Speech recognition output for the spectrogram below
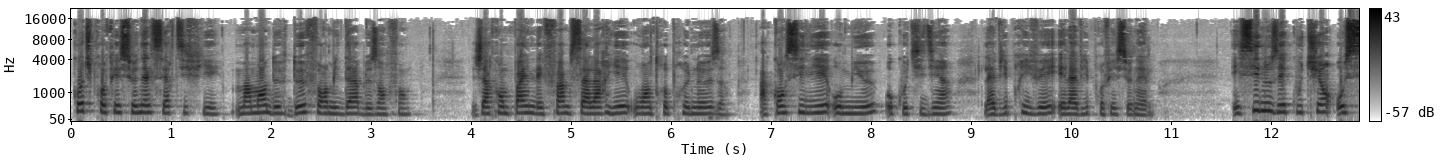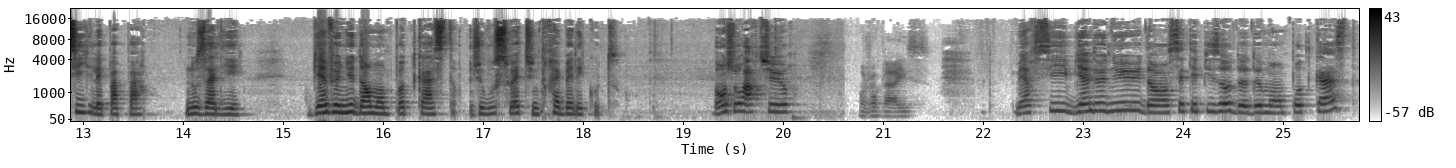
coach professionnel certifié, maman de deux formidables enfants. J'accompagne les femmes salariées ou entrepreneuses à concilier au mieux au quotidien la vie privée et la vie professionnelle. Et si nous écoutions aussi les papas, nos alliés Bienvenue dans mon podcast. Je vous souhaite une très belle écoute. Bonjour Arthur. Bonjour Clarisse. Merci, bienvenue dans cet épisode de mon podcast.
